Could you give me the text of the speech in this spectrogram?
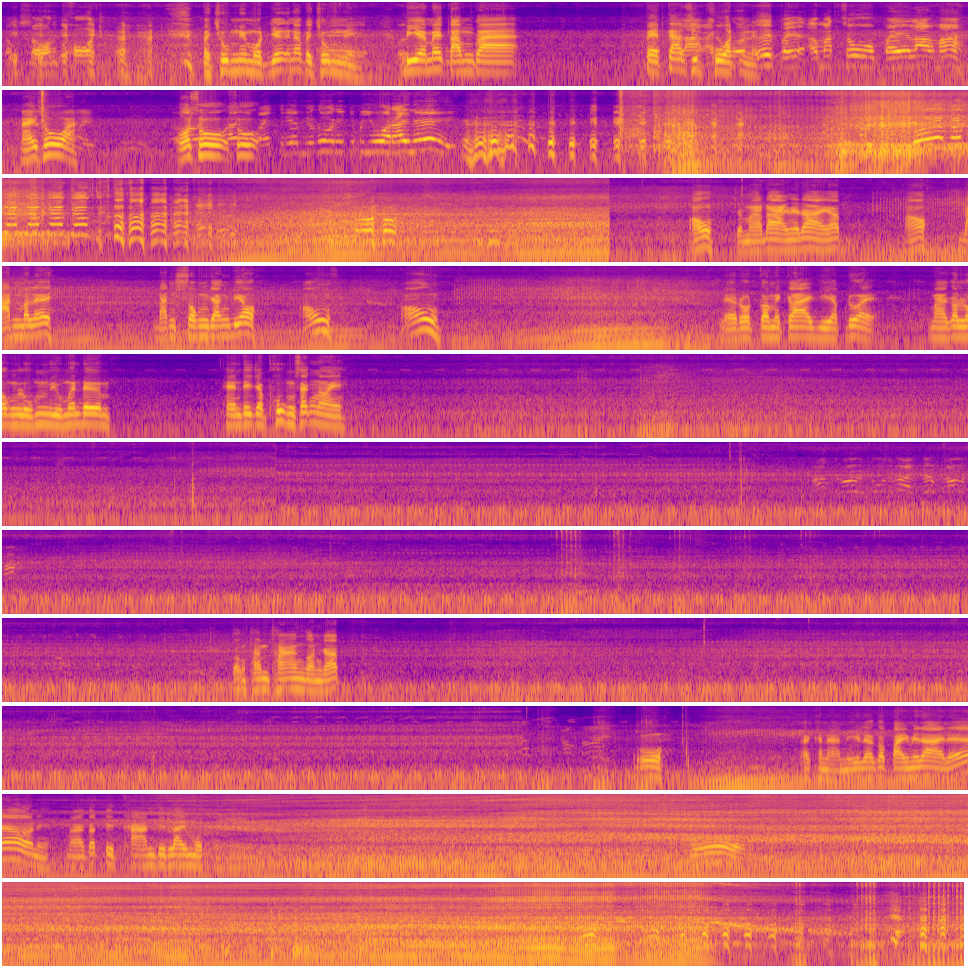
ต้องสอนคอร์ส ประชุมนี่หมดเยอะนะประชุมนี่ เออ เบียร์ไม่ต่ำกว่าแปดเก้าสิบขวดนั่นแหละเอ้ยไปเอามัดโซ่ไปล่างมาไหนโซ่อะ โอ้โซ่โซ่ไปเตรียมอยู่โน่นนี่จะไปอยู่อะไรนี่โอ้ยยกยกยกยกยกโอ้เอาจะมาได้ไม่ได้ครับ เอาดันมาเลย ดันทรงอย่างเดียว เอาเอาแล้วรถก็ไม่กล้าเหยียบด้วย มาก็ลงหลุมอยู่เหมือนเดิม แทนที่จะพุ่งสักหน่อย ต้องทำทางก่อนครับ โอ้ได้ขนาดนี้แล้วก็ไปไม่ได้แล้วนี่ มาก็ติดคานติดไรหมด โอ้ Ha ha ha!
